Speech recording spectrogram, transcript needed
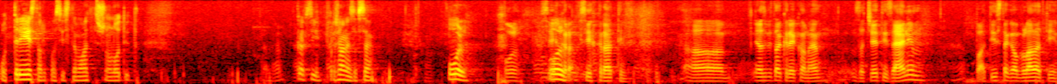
otresti ali pa sistematično lotiti? Kar si, vprašanje za vse. Ol. Ol. Vsi, hra, vsi hkrati. Uh, jaz bi tako rekel, ne? začeti z enim, pa tistega vladati,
